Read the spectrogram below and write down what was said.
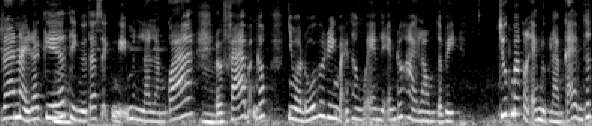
ra này ra kia ừ. thì người ta sẽ nghĩ mình là làm quá ừ. rồi phá bản gốc nhưng mà đối với riêng bản thân của em thì em rất hài lòng tại vì trước mắt là em được làm cái em thích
